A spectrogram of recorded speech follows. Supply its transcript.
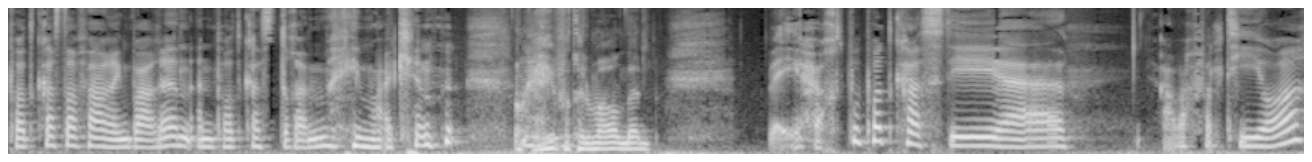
podkasterfaring, bare en, en podkastdrøm i magen. ok, Fortell mer om den. Jeg har hørt på podkast i ja, i hvert fall ti år.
